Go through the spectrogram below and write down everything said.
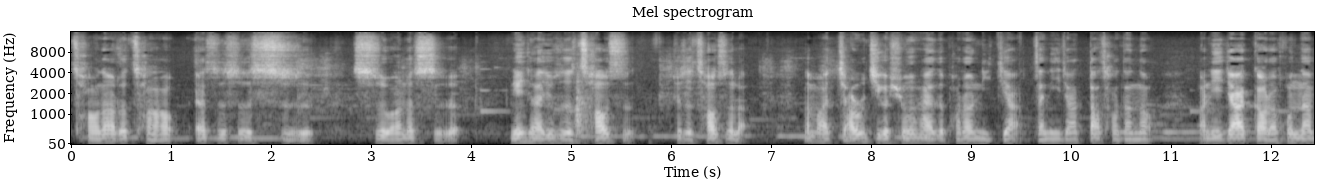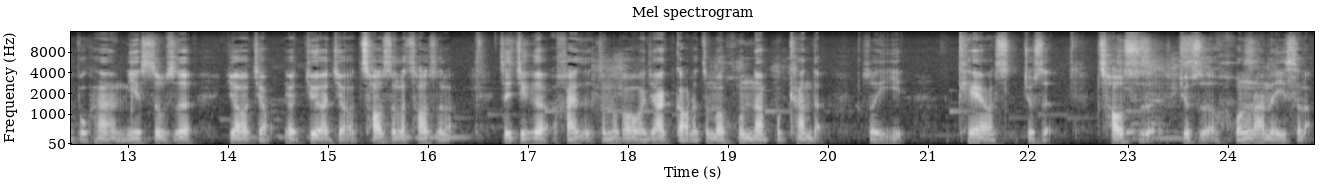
吵闹的吵；s 是死，死亡的死，连起来就是吵死，就是吵死了。那么，假如几个熊孩子跑到你家，在你家大吵大闹，把你家搞得混乱不堪，你是不是要叫要就要叫吵死了，吵死了？这几个孩子怎么把我家搞得这么混乱不堪的？所以，chaos 就是吵死，就是混乱的意思了。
